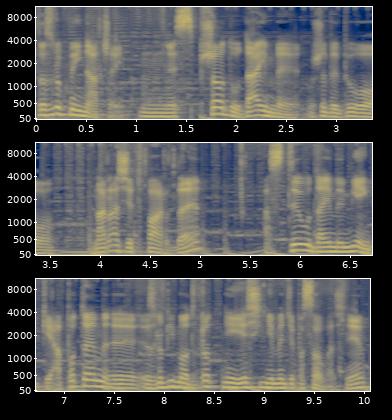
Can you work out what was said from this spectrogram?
to zróbmy inaczej. Mm, z przodu dajmy, żeby było na razie twarde, a z tyłu dajmy miękkie, a potem y, zrobimy odwrotnie, jeśli nie będzie pasować, nie?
